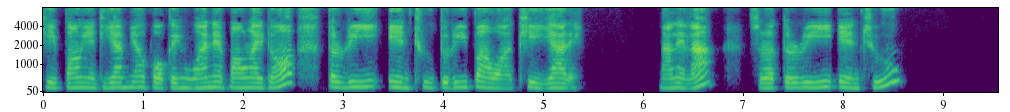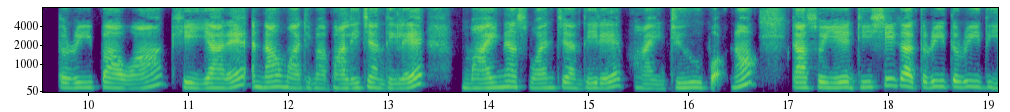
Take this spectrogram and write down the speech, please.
k ပေါင်းရင်ဒီကမြောက်ပေါ်ကိန်း1နဲ့ပေါင်းလိုက်တော့3 into 3 power k ရတယ်နားလည်လားဆိုတော့3 into 3 power k ရတယ်အနောက်မှာဒီမှာဘာလေးကျန်သေးလဲ -1 ကျန်သေးတယ် by 2ပေါ့နော်ဒါဆိုရင်ဒီရှေ့က3 3ဒီ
